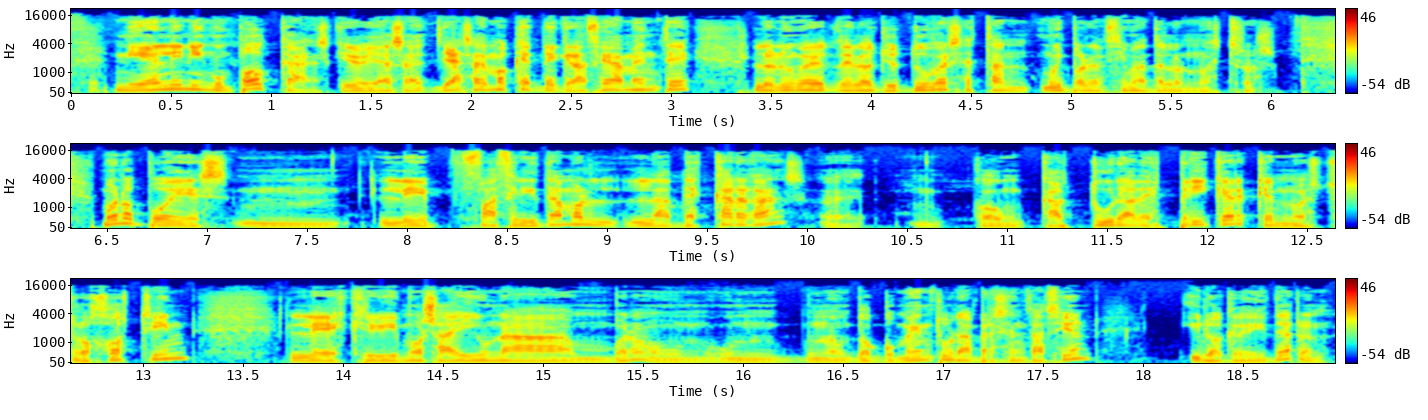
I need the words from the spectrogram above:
ni él ni ningún podcast. Quiero, ya, ya sabemos que desgraciadamente los números de los youtubers están muy por encima de los nuestros. Bueno, pues mm, le facilitamos las descargas. Eh, con captura de Spreaker, que en nuestro hosting le escribimos ahí una, bueno, un, documento, una presentación y lo acreditaron.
